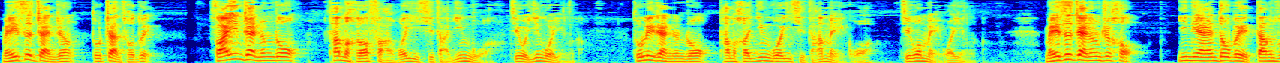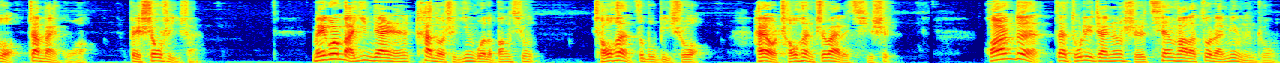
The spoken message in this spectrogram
每一次战争都站错队。法印战争中，他们和法国一起打英国，结果英国赢了。独立战争中，他们和英国一起打美国，结果美国赢了。每次战争之后，印第安人都被当作战败国，被收拾一番。美国人把印第安人看作是英国的帮凶，仇恨自不必说，还有仇恨之外的歧视。华盛顿在独立战争时签发了作战命令中，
